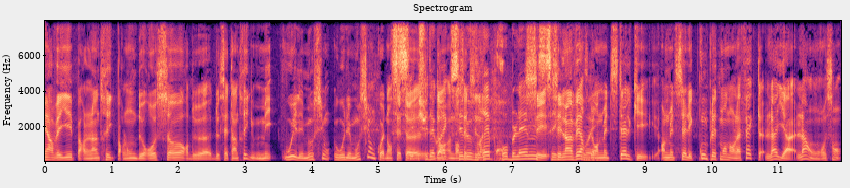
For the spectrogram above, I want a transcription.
émerveillé par l'intrigue, par l'onde de ressort de, de cette intrigue, mais où est l'émotion Où est l'émotion quoi dans cette je suis d'accord c'est le saison vrai problème, C'est l'inverse que- de ouais. Handmaid's Tale qui est Handmaid's Tale est complètement dans l'affect. Là, il y a là on ressent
